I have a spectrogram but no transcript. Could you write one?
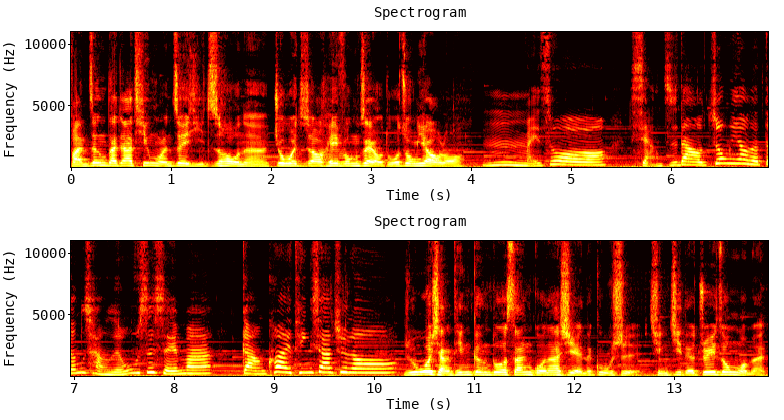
反正大家听完这一集之后呢，就会知道黑风寨有多重要喽。嗯，没错哦。想知道重要的登场人物是谁吗？赶快听下去喽！如果想听更多三国那些人的故事，请记得追踪我们，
